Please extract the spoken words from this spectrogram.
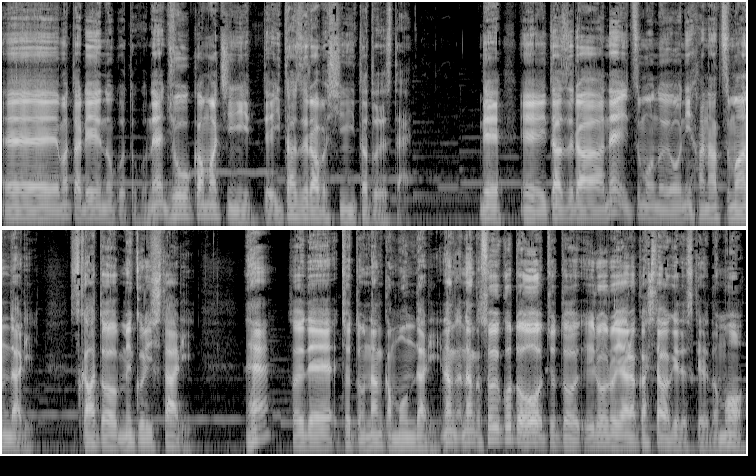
えー、また例のごとくね城下町に行っていたずらばしに行ったとですたい。で、えー、いたずらねいつものように鼻つまんだりスカートめくりしたりねそれでちょっとなんか揉んだりなんかなんかそういうことをちょっといろいろやらかしたわけですけれども、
